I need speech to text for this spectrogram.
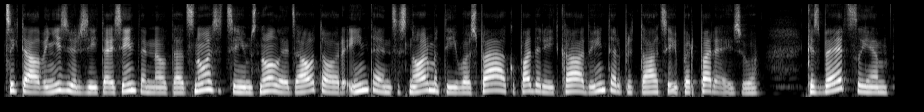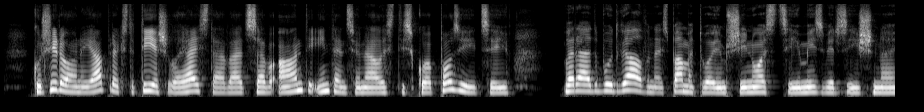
cik tālu viņa izvirzītais internalitātes nosacījums noliedz autora intences normatīvo spēku padarīt kādu interpretāciju par pareizo, kas Bērslijam, kurš ironiju apraksta tieši, lai aizstāvētu savu anti-intencionalistisko pozīciju, varētu būt galvenais pamatojums šī nosacījuma izvirzīšanai.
